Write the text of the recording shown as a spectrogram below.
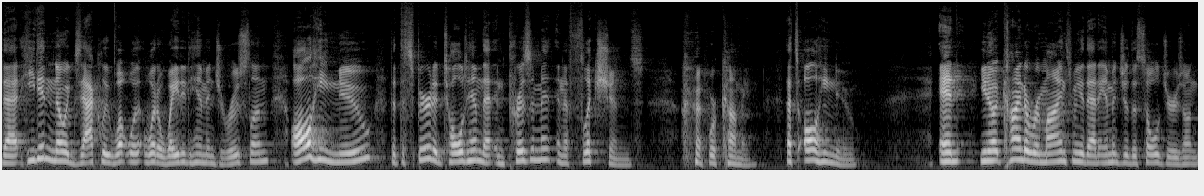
that he didn't know exactly what, what awaited him in Jerusalem. All he knew that the Spirit had told him that imprisonment and afflictions were coming. That's all he knew. And, you know, it kind of reminds me of that image of the soldiers on,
